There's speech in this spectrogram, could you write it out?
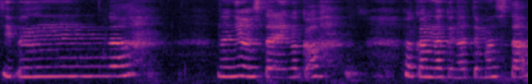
自分が何をしたらいいのか分かんなくなってました。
